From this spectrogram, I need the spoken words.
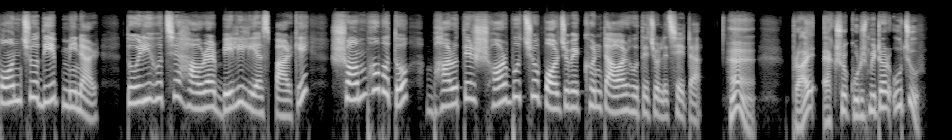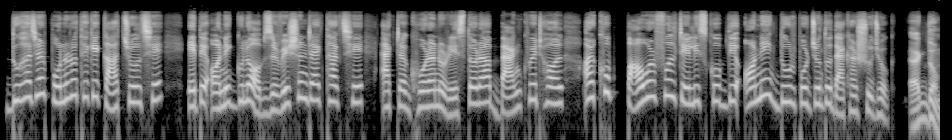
পঞ্চদ্বীপ মিনার তৈরি হচ্ছে হাওড়ার বেলিলিয়াস পার্কে সম্ভবত ভারতের সর্বোচ্চ পর্যবেক্ষণ টাওয়ার হতে চলেছে এটা। হ্যাঁ প্রায় একশো কুড়ি মিটার উঁচু। দু হাজার পনেরো থেকে কাজ চলছে এতে অনেকগুলো অবজারভেশন ডেক থাকছে একটা ঘোরানো রেস্তোরাঁ ব্যাঙ্কোয়েট হল আর খুব পাওয়ারফুল টেলিস্কোপ দিয়ে অনেক দূর পর্যন্ত দেখার সুযোগ। একদম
